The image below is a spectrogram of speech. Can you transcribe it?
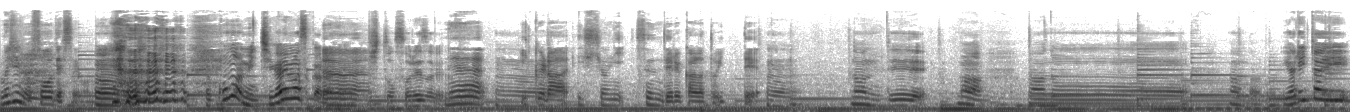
むしろそうですようね。ん、好み違いますからね、うん。人それぞれ。ね。うん。いくら一緒に住んでるからといって。うん、なんでまああのーなんだろう。やりたい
